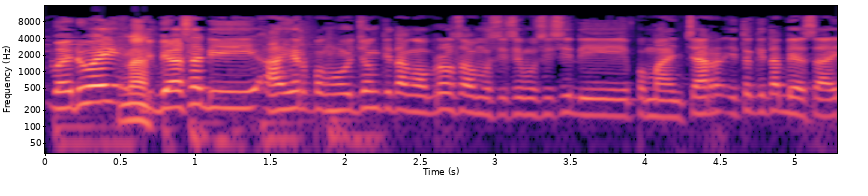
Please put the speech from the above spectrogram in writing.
By the way, Nah. biasa di akhir penghujung kita ngobrol sama musisi-musisi di pemancar itu kita biasa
